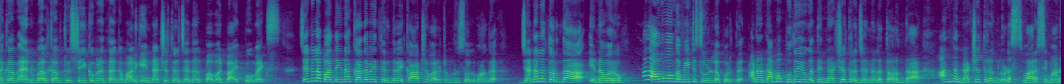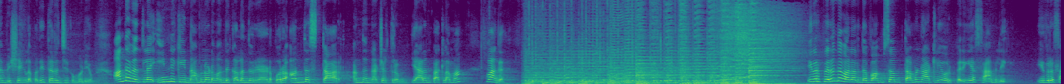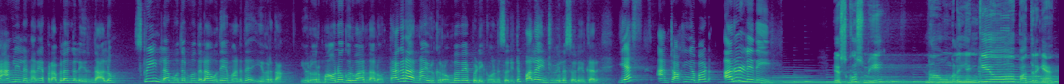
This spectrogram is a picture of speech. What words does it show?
வணக்கம் and welcome to Sri Kumaran Thanga மாளிகை நட்சத்திர ஜன்னல் பவர்ட் பை பூமெக்ஸ் ஜன்னலை பார்த்தீங்கன்னா கதவை திறந்தவை காற்று வரட்டும்னு சொல்லுவாங்க. ஜன்னலை திறந்தா என்ன வரும்? அது அவங்கவுங்க வீட்டு சூழலை பொறுத்து. ஆனால் நம்ம புது யுகத்தின் நட்சத்திர ஜன்னலை திறந்தா அந்த நட்சத்திரங்களோட சுவாரஸ்யமான விஷயங்களை பற்றி தெரிஞ்சுக்க முடியும். அந்த விதத்தில் இன்னைக்கு நம்மளோட வந்து கலந்துரையாட போகிற அந்த ஸ்டார் அந்த நட்சத்திரம் யாருன்னு பார்க்கலாமா? வாங்க. இவர் பிறந்து வளர்ந்த வம்சம் தமிழ்நாட்டிலேயே ஒரு பெரிய ஃபேமிலி இவர் ஃபேமிலியில் நிறைய பிரபலங்கள் இருந்தாலும் ஸ்க்ரீனில் முதன் முதலாக உதயமானது இவர் தான் இவர் ஒரு மௌன குருவாக இருந்தாலும் தகராறுனா இவருக்கு ரொம்பவே பிடிக்கும்னு சொல்லிட்டு பல இன்டர்வியூவில் சொல்லியிருக்காரு. Yes I am talking about Arulnithi. Excuse me நான் உங்களை எங்கேயோ பார்த்துருக்கேன்.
